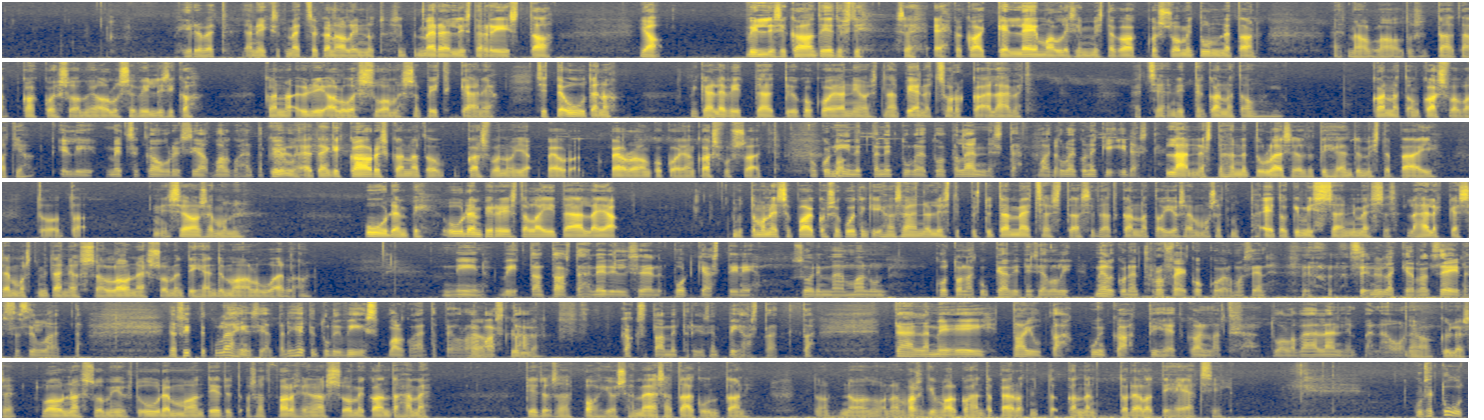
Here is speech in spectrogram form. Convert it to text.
hirvet, jänikset, metsäkanalinnut, sitten merellistä riistaa ja villisika on tietysti se ehkä kaikkein leimallisin, mistä Kaakkois-Suomi tunnetaan. Et me ollaan oltu, tämä Kaakkois-Suomi on ollut se villisika kannan ydinalue Suomessa pitkään. Ja sitten uutena, mikä levittäytyy koko ajan, niin on sitten nämä pienet sorkkaeläimet. Että se, niiden kannat on, kannat on kasvavat. Ja Eli metsäkauris ja valkohäntä Kyllä, etenkin kauriskannat on kasvanut ja peura, peura on koko ajan kasvussa. Että Onko niin, että ne tulee tuolta lännestä vai no, tuleeko nekin idästä? Lännestähän ne tulee sieltä tihentymistä päin. Tuota, niin se on semmoinen uudempi, uudempi riistalaji täällä, ja, mutta monissa paikoissa kuitenkin ihan säännöllisesti pystytään metsästää sitä, että kannat on jo semmoiset, mutta ei toki missään nimessä lähellekään semmoista, mitä ne jossain Lounais-Suomen tihentymäalueella on. Niin, viittaan taas tähän edelliseen podcastiin, Soininmäen Manun kotona kun kävin, niin siellä oli melkoinen trofeekokoelma sen, sen yläkerran seinässä sillä että ja sitten kun lähin sieltä, niin heti tuli viisi valkohäntäpeuraa Joo, vastaan. Kyllä. 200 metriä sen pihasta. Että tota, täällä me ei tajuta, kuinka tiheät kannat tuolla vähän lännempänä on. Joo, kyllä se Lounais-Suomi, just Uudenmaan tietyt osat, Varsinais-Suomi, Kantahäme, tietyt osat Pohjois-Häme ja Satakuntaa, niin no, ne on, on varsinkin valkohäntäpeurat nyt kantanut todella tiheät siellä. Kun se tuut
